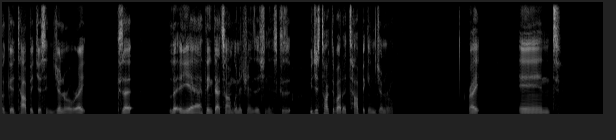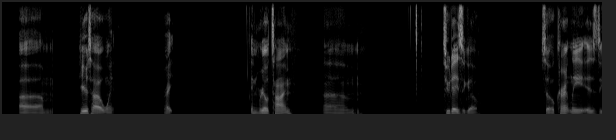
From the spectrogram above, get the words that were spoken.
a good topic just in general, right? Cuz I yeah, I think that's how I'm going to transition this cuz we just talked about a topic in general. Right? And um here's how it went. Right? In real time. Um 2 days ago, so currently is the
